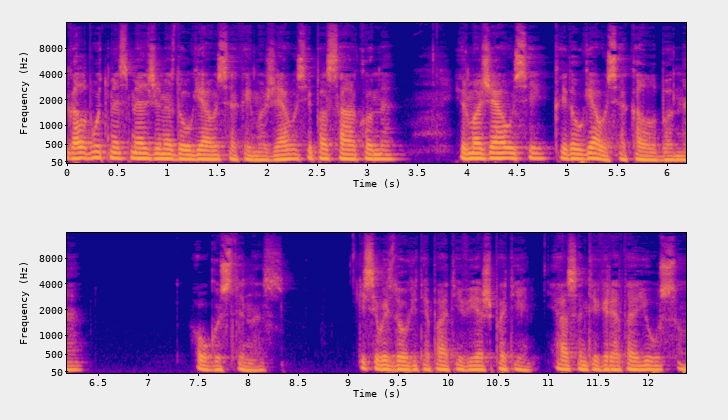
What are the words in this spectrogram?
Galbūt mes melžiamės daugiausia, kai mažiausiai pasakome ir mažiausiai, kai daugiausia kalbame. Augustinas. Įsivaizduokite patį viešpatį, esantį greta jūsų.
